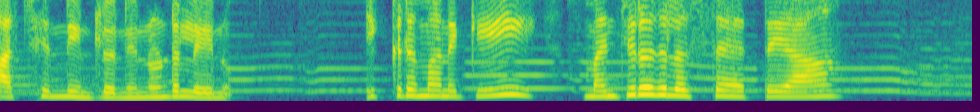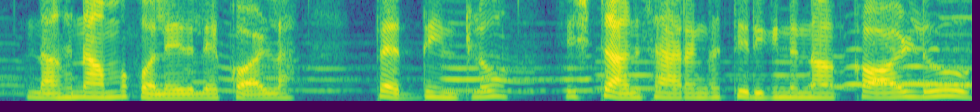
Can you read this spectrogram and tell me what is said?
ఆ చిన్న ఇంట్లో నేను ఉండలేను. ఇక్కడ మనకి మంచి రోజులు వస్తాయి అత్తయ్య. నాకు నమ్మకం లేదులే కోళ్ళ. పెద్ద ఇంట్లో ఇష్టానుసారంగా తిరిగిన నా కాళ్ళు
